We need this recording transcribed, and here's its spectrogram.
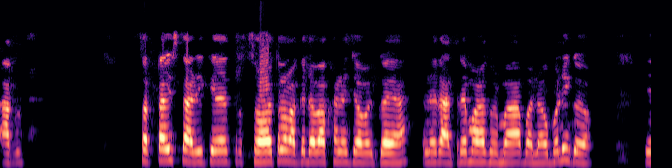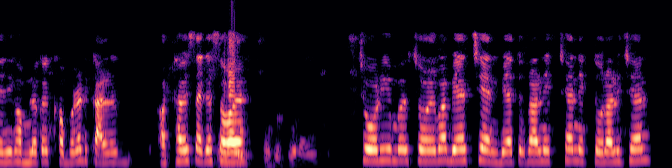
આગળ સત્તાવીસ તારીખે સાડા ત્રણ વાગે દવાખાને જવા ગયા અને રાત્રે મારા ઘરમાં બનાવ બની ગયો. તેની અમને કંઈ ખબર નથી કાલે અઠ્ઠાવીસ તારીખે સવારે ચોરી ચોરીમાં બે ચેન બે તોલાની એક ચેન એક તોલાની ચેન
